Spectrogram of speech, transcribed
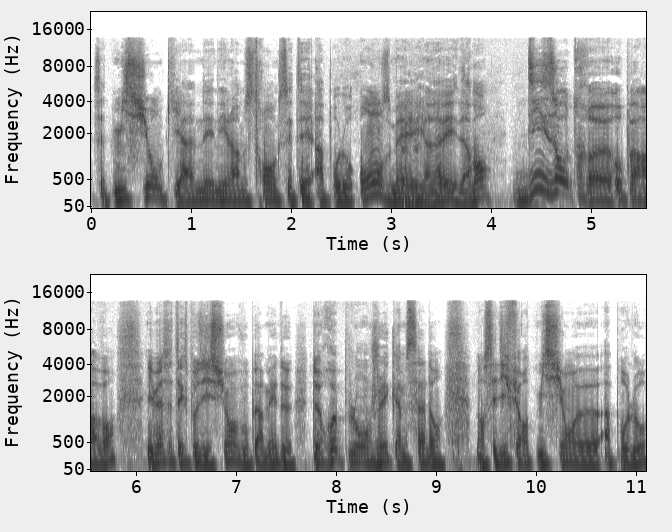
cette mission qui a amené Neil Armstrong, c'était Apollo 11, mais il y en avait évidemment dix autres euh, auparavant. Et bien cette exposition vous permet de, de replonger comme ça dans, dans ces différentes missions euh, Apollo.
